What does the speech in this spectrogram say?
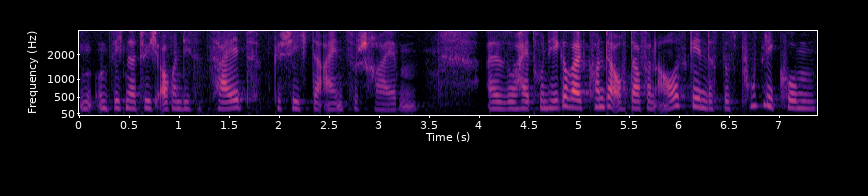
und sich natürlich auch in diese Zeitgeschichte einzuschreiben. Also Heidrun Hegewald konnte auch davon ausgehen, dass das Publikum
